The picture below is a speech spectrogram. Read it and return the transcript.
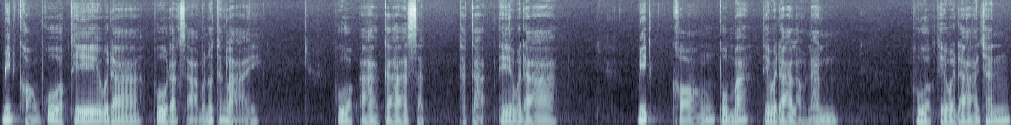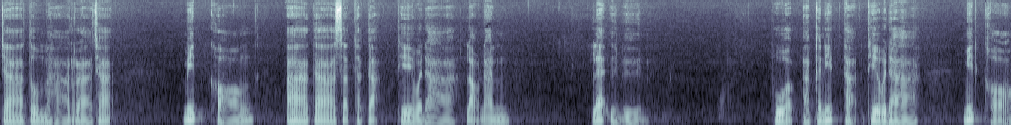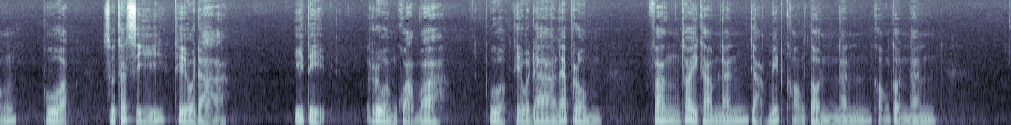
มิตรของพวกเทวดาผู้รักษามนุษย์ทั้งหลาย พวกอากาสัตกะเทวดา มิตรของภูมิเทวดาเหล่านั้น พวกเทวดาชั้นจาตุมมหาราชะ มิตรของอากาสัตกะเทวดาเหล่านั้น และอื่นๆ พวกอักนิทะเทวดา มิตรของพวก สุทัศสีเทวดา อิติ รวมความว่า พวกเทวดาและพรหมฟังถ้อยคำนั้นจากมิตรของตนนั้นของตนนั้น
